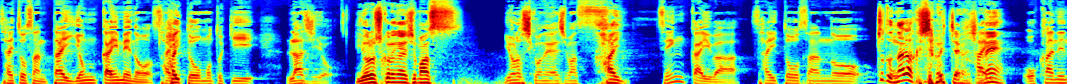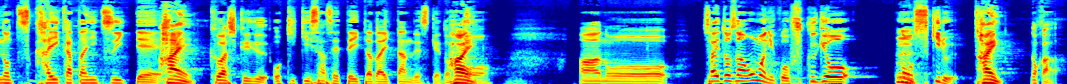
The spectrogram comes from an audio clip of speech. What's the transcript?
斉藤さん、第4回目の斉藤元木ラジオ、よろしくお願いします。よろしくお願いします。はい。ちょ前回は斉藤さんの、っと長く喋っちゃいましたはいね。、お金の使い方について、はい。詳しくお聞きさせていただいたんですけども、はいあのー斉藤さん主にこう副業のスキルはい。のか、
